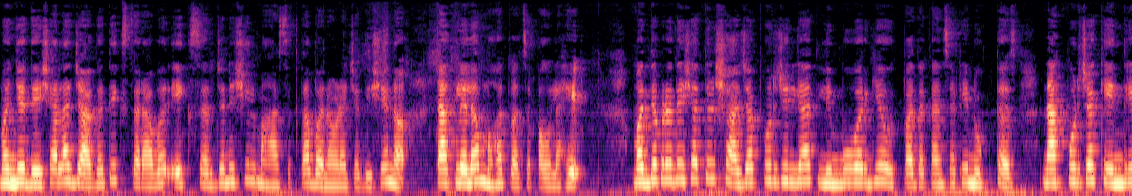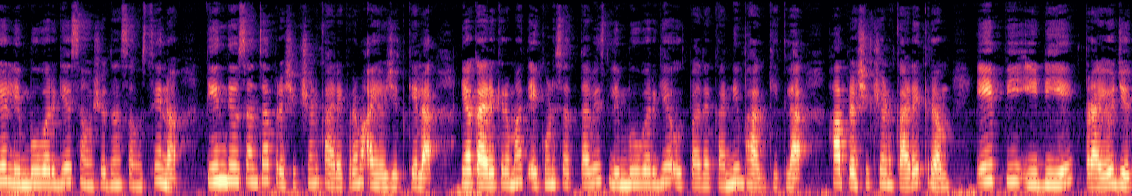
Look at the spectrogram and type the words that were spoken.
म्हणजे देशाला जागतिक स्तरावर एक सर्जनशील महासत्ता बनवण्याच्या दिशेनं टाकलेलं महत्वाचं पाऊल आहे. मध्य प्रदेशातील शाजापूर जिल्ह्यात लिंबूवर्गीय उत्पादकांसाठी नुकतंच नागपूरच्या केंद्रीय लिंबूवर्गीय संशोधन संस्थेनं तीन दिवसांचा प्रशिक्षण कार्यक्रम आयोजित केला. या कार्यक्रमात एकूण सत्तावीस लिंबूवर्गीय उत्पादकांनी भाग घेतला. हा प्रशिक्षण कार्यक्रम एपीईडीए प्रायोजित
